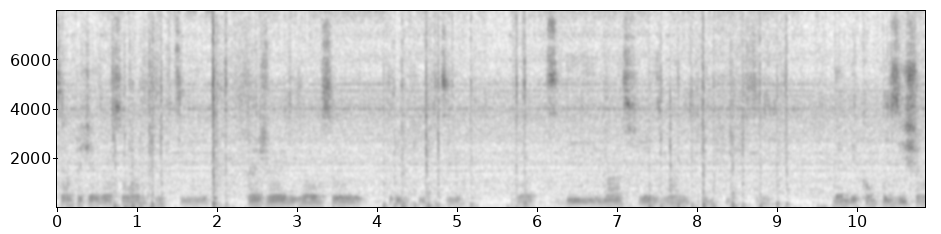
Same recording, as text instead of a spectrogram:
temperature is also 150 pressure is also 350 but the mass flow is 1350 then the composition.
